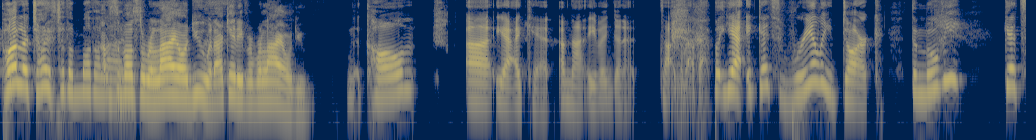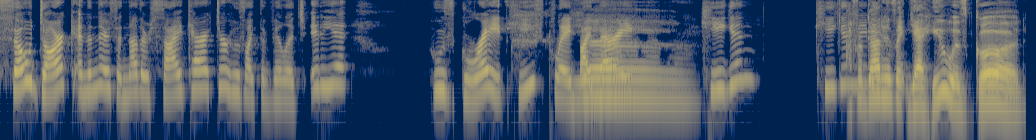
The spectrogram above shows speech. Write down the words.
apologize to the motherland. I'm supposed to rely on you, and I can't even rely on you. Calm. Uh, yeah, I can't. I'm not even gonna talk about that. But yeah, it gets really dark. The movie gets so dark, and then there's another side character who's like the village idiot, who's great. He's played yeah. by Barry Keegan. Keegan. I forgot his name. Yeah, he was good.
